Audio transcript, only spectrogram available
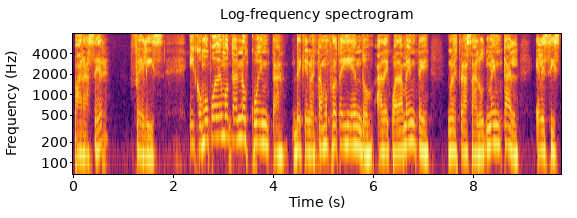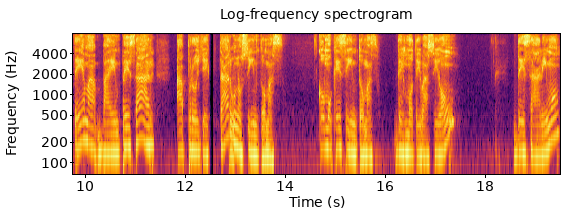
para ser feliz. ¿Y cómo podemos darnos cuenta de que no estamos protegiendo adecuadamente nuestra salud mental? El sistema va a empezar a proyectar unos síntomas. ¿Cómo qué síntomas? Desmotivación, desánimo.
